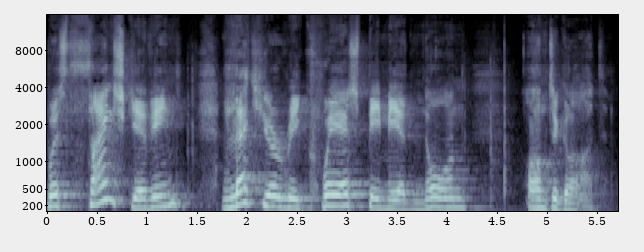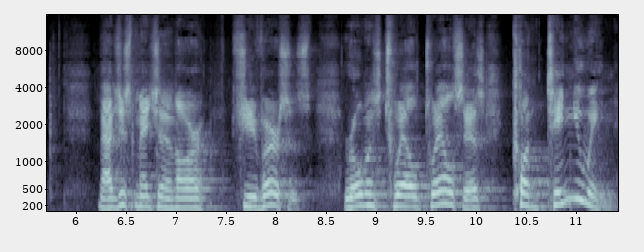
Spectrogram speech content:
with thanksgiving, let your request be made known unto God. Now, just mention another few verses. Romans 12 12 says, continuing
